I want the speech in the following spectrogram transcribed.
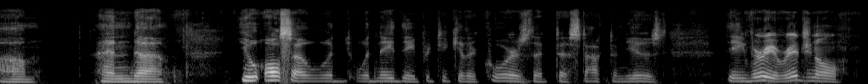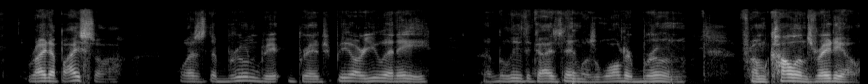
Um, and uh, you also would, would need the particular cores that Stockton used. The very original write-up I saw was the Brune Bridge, B-R-U-N-E. I believe the guy's name was Walter Brune from Collins Radio,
